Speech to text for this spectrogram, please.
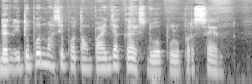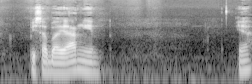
Dan itu pun masih potong pajak guys 20%. Bisa bayangin. Ya.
